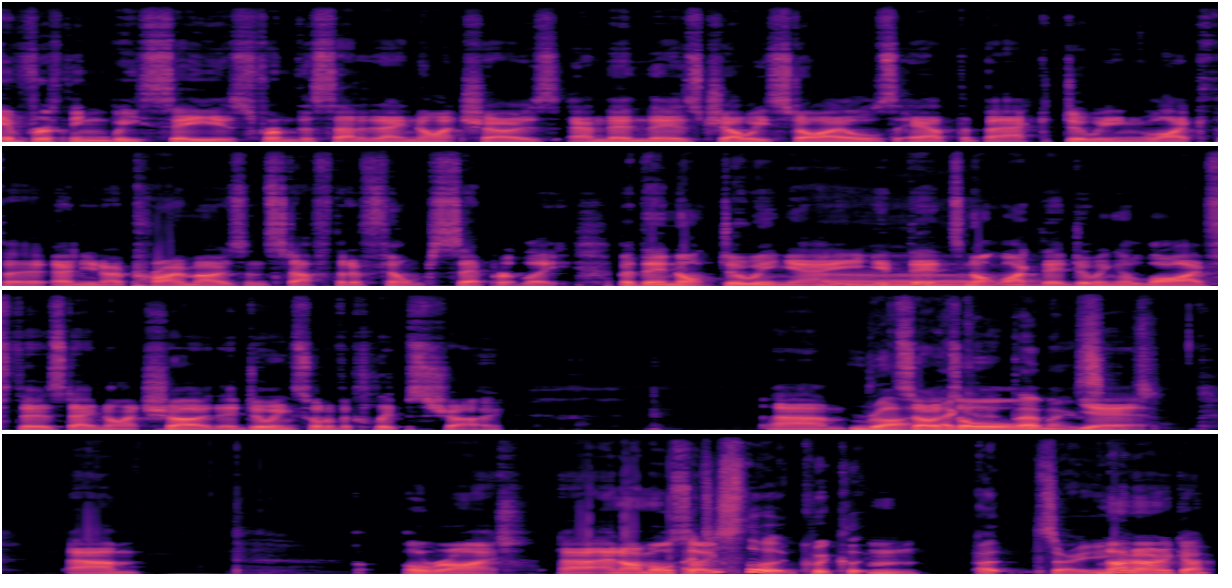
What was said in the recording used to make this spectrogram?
everything we see is from the Saturday night shows, and then there's Joey Styles out the back doing like the and you know promos and stuff that are filmed separately. But they're not doing a. It, it's not like they're doing a live Thursday night show. They're doing sort of a clips show. Um, right. So it's okay, all that makes yeah. sense. Um, all right, uh, and I'm also I just thought quickly. Uh, sorry, no, go. no, go.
